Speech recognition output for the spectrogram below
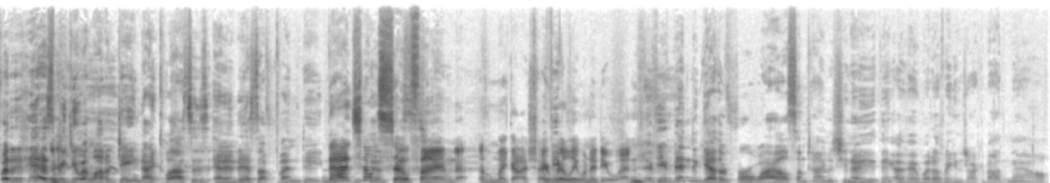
But For it sure. is. We do a lot of date night classes, and it is a fun date. night That because sounds so it's, you know, fun. Oh my gosh, I you- really want to do one. if you've been together for a while, sometimes you know you think, okay, what else are we going to talk about now?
